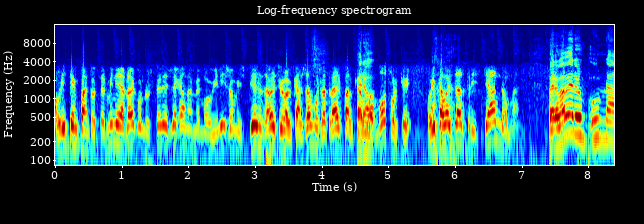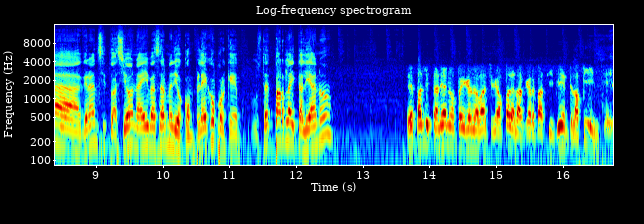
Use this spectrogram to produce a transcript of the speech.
Ahorita en cuanto termine de hablar con ustedes, déjame, me movilizo mis piezas a ver si lo alcanzamos a traer para el Pero- Caguamón, porque ahorita va a estar tristeando, man. Pero va a haber un- una gran situación ahí, va a ser medio complejo porque usted parla italiano. E parlo italiano perché la faccio campare la garba siguiente, la pinte.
